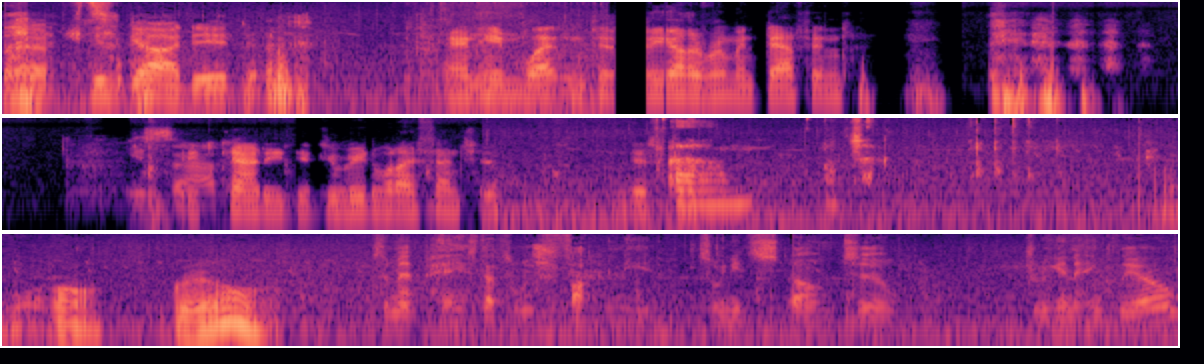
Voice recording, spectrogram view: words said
uh, he's gone, dude. And he went into the other room and deafened. He's Hey, sad. Caddy, did you read what I sent you? in Discord? Um, I'll check. Oh, grill. Cement paste, that's what we fucking need. So we need stone too. Should we get an Ankylo?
